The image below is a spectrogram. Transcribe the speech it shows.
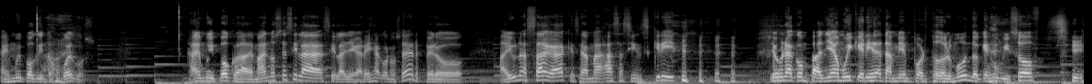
Hay muy poquitos juegos. Hay muy pocos. Además, no sé si la, si la llegaréis a conocer, pero hay una saga que se llama Assassin's Creed. de una compañía muy querida también por todo el mundo, que es Ubisoft. Sí.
